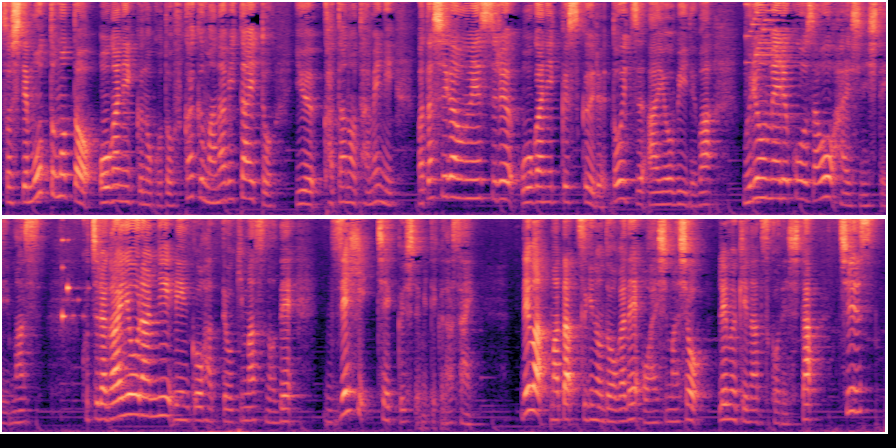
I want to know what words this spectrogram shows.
そしてもっともっとオーガニックのことを深く学びたいという方のために私が運営するオーガニックスクールドイツ IOB では無料メール講座を配信しています。こちら概要欄にリンクを貼っておきますのでぜひチェックしてみてください。ではまた次の動画でお会いしましょう。レムケナツコでした。チュース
